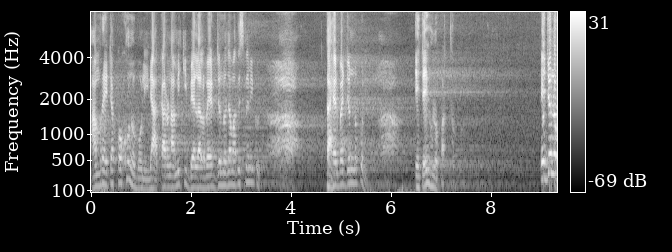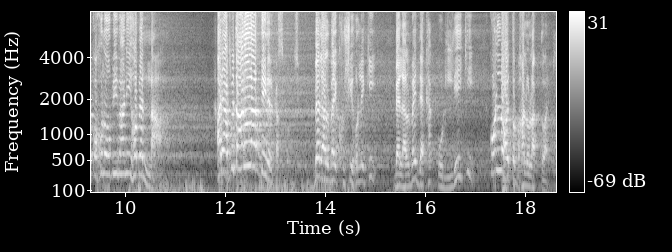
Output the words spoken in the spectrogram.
আমরা এটা কখনো বলি না, কারণ আমি কি বেলাল ভাইয়ের জন্য জামাত ইসলামী করি? তাহের ভাইয়ের জন্য করি? এটাই হলো পার্থক্য। এই জন্য কখনো অভিমানী হবেন না। আরে, আপনি তো আল্লাহর দিনের কাজ করছেন। বেলাল ভাই খুশি হলে কি? বেলাল ভাই দেখা করলেই কি? করলে হয়তো ভালো লাগতো আর কি।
